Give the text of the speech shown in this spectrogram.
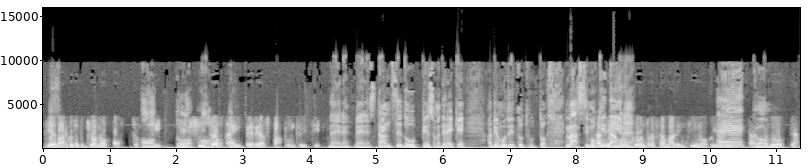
via Varco Dobbiano 8. 8 sì. Il sito 8. è imperialspa.it. Bene, bene, stanze doppie, insomma direi che abbiamo detto tutto. Massimo, Andiamo che dire? Andiamo incontro a San Valentino, quindi ecco. stanza doppia.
